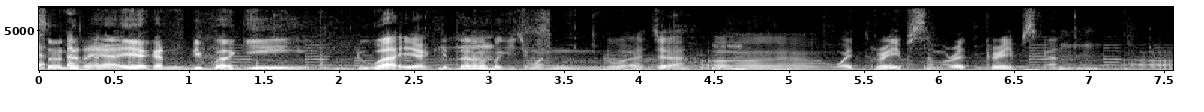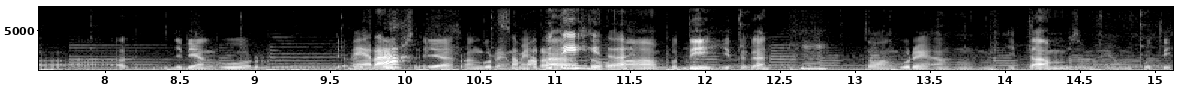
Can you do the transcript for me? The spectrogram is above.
sebenarnya ya kan dibagi dua ya kita mm. bagi cuman dua aja mm. uh, white grapes sama red grapes kan. Mm. Uh, jadi anggur ya, merah, grapes, ya anggur yang sama merah putih atau gitu. uh, putih gitu kan, mm. atau anggur yang hitam sama yang putih.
